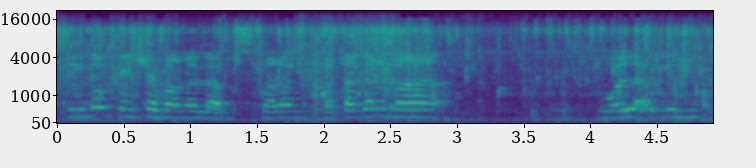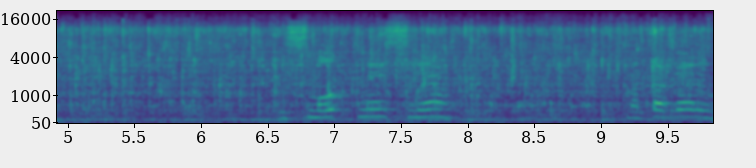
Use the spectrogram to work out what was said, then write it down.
Sinaw kay siya mga loves. Parang matagal ma wala yung smoothness niya. Matagal.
